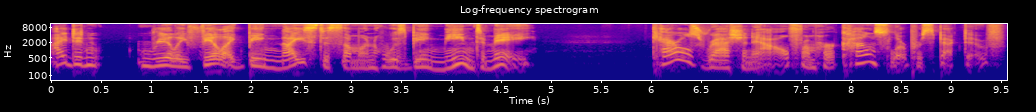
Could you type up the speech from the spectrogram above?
I didn't really feel like being nice to someone who was being mean to me. Carol's rationale from her counselor perspective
